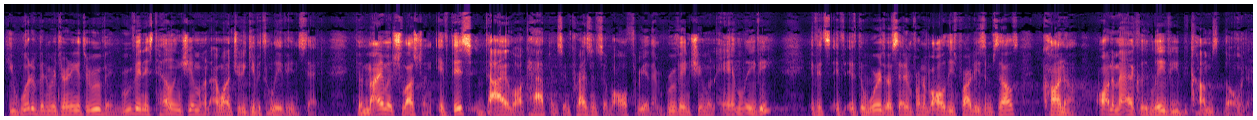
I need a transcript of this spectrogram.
He would have been returning it to Reuven. Reuven is telling Shimon, I want you to give it to Levi instead. If this dialogue happens in presence of all three of them, Reuven, Shimon, and Levi, if, it's, if, if the words are said in front of all these parties themselves, Kana, automatically Levi becomes the owner.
